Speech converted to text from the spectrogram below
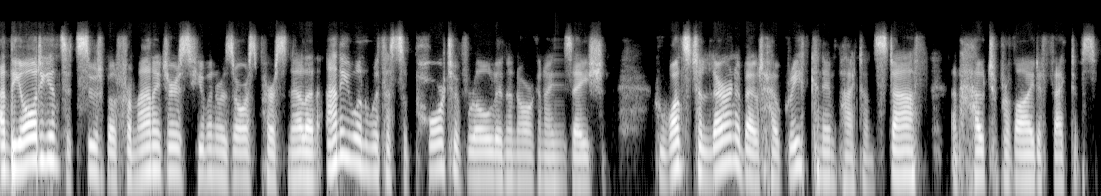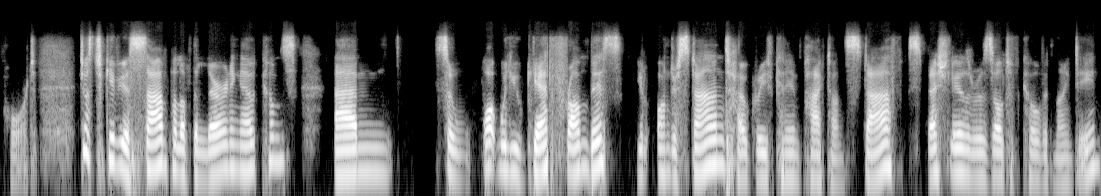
And the audience, it's suitable for managers, human resource personnel, and anyone with a supportive role in an organization who wants to learn about how grief can impact on staff and how to provide effective support. Just to give you a sample of the learning outcomes, um, so what will you get from this? You'll understand how grief can impact on staff, especially as a result of COVID-19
